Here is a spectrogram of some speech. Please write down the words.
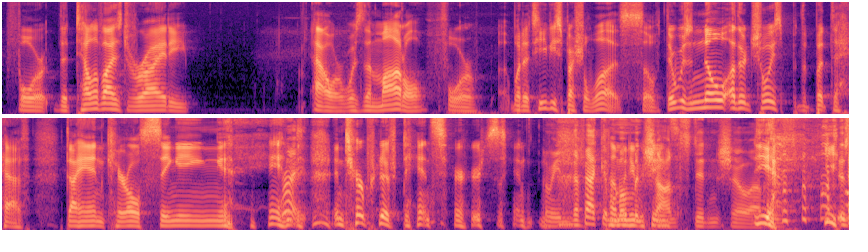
for the televised variety hour was the model for what a TV special was. So there was no other choice but, to have Diahann Carroll singing and Right. interpretive dancers. And, I mean, the fact that Moment. Shots didn't show up yeah, is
